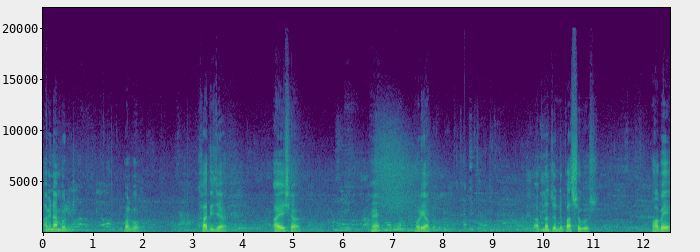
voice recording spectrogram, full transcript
আমি নাম বলি। বলব? খাদিজা আয়েশা। হ্যাঁ? মরিয়াম। আপনার জন্য পাঁচশো গোষ হবে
